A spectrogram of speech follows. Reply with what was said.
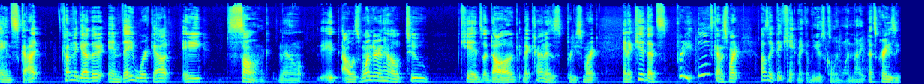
and Scott come together and they work out a song. Now, it I was wondering how two kids, a dog that kind of is pretty smart, and a kid that's pretty, he's kind of smart. I was like, they can't make a musical in one night. That's crazy.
